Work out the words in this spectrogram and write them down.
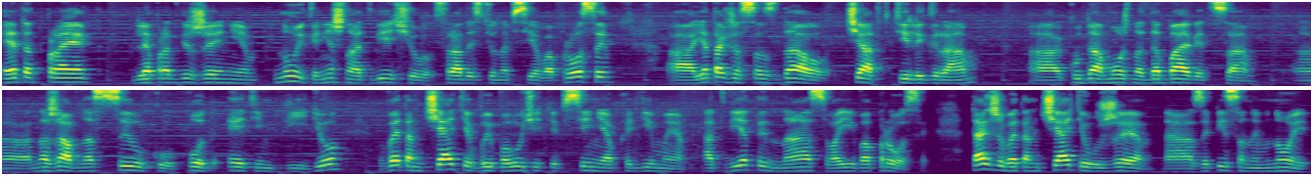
этот проект для продвижения. Ну и, конечно, отвечу с радостью на все вопросы. А, я также создал чат в Telegram, а, куда можно добавиться, а, нажав на ссылку под этим видео. В этом чате вы получите все необходимые ответы на свои вопросы. Также в этом чате уже записаны мной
